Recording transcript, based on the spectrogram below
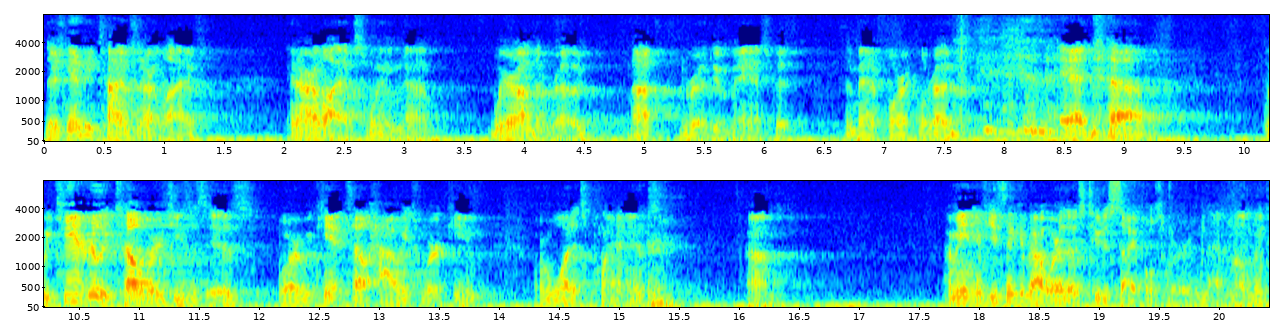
there's going to be times in our life, in our lives, when uh, we're on the road, not the road to Emmaus, but the metaphorical road, and um, we can't really tell where Jesus is, or we can't tell how he's working, or what his plan is. Um, I mean, if you think about where those two disciples were in that moment,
